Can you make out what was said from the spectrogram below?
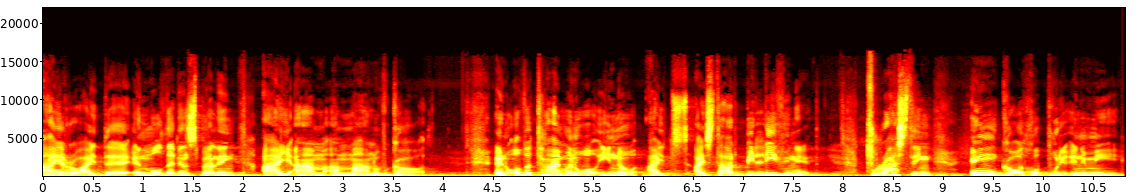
I write there in Moldavian spelling, I am a man of God. And over time, and all, you know, I, I start believing it, trusting in God who put it in me.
